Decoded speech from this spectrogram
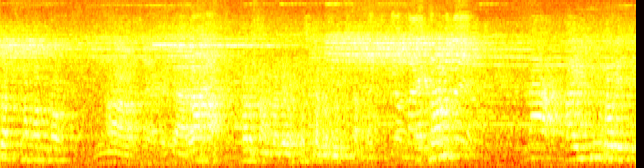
যৎসামান্য রাহা খরচ আমরা চেষ্টা করব। এখন, না আইনি বলেছি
